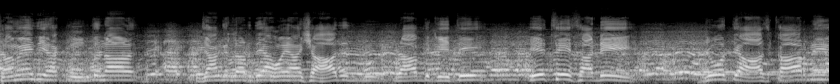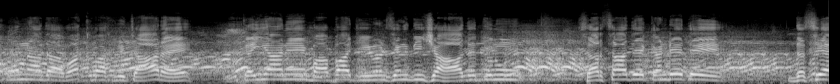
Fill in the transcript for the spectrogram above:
ਸਮੇਂ ਦੀ ਹਕੂਮਤ ਨਾਲ ਜੰਗ ਲੜਦਿਆਂ ਹੋਇਆਂ ਸ਼ਹਾਦਤ ਪ੍ਰਾਪਤ ਕੀਤੀ। ਇੱਥੇ ਸਾਡੇ ਜੋ ਇਤਿਹਾਸਕਾਰ ਨੇ, ਉਹਨਾਂ ਦਾ ਵੱਖ-ਵੱਖ ਵਿਚਾਰ ਹੈ। ਕਈਆਂ ਨੇ ਬਾਬਾ ਜੀਵਨ ਸਿੰਘ ਦੀ ਸ਼ਹਾਦਤ ਨੂੰ ਸਰਸਾ ਦੇ ਕੰਢੇ ਤੇ ਦੱਸਿਆ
